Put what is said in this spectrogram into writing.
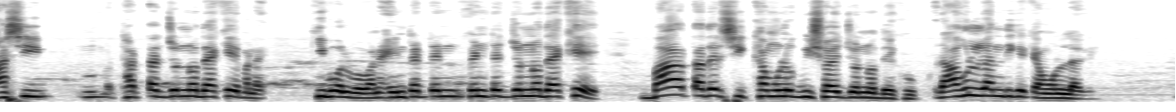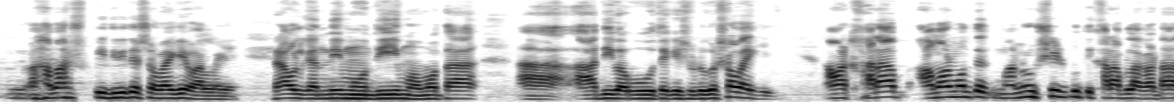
হাসি ঠাট্টার জন্য দেখে মানে কি বলব মানে এন্টারটেনমেন্টের জন্য দেখে বা তাদের শিক্ষামূলক বিষয়ের জন্য দেখুক। রাহুল গান্ধীকে কেমন লাগে? আমার পৃথিবীতে সবাইকে ভালো লাগে। রাহুল গান্ধী মোদি মমতা আদিবাবু থেকে শুরু করে সবাইকেই। আমার খারাপ আমার মধ্যে মানুষের প্রতি খারাপ লাগাটা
